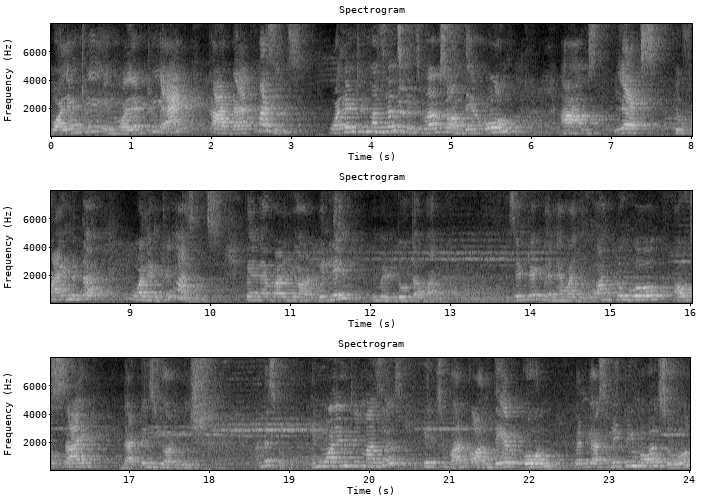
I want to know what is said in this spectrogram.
Voluntary, involuntary and cardiac muscles. Voluntary muscles which works on their own. Arms, legs, you find the voluntary muscles. Whenever you are willing, you will do the work. Isn't it? Whenever you want to go outside, that is your wish. Understood? Involuntary muscles which work on their own. When we are sleeping also,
